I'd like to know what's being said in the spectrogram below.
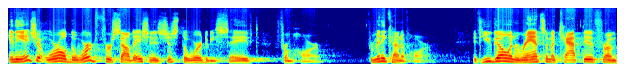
in the ancient world, the word for salvation is just the word to be saved from harm, from any kind of harm. If you go and ransom a captive from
